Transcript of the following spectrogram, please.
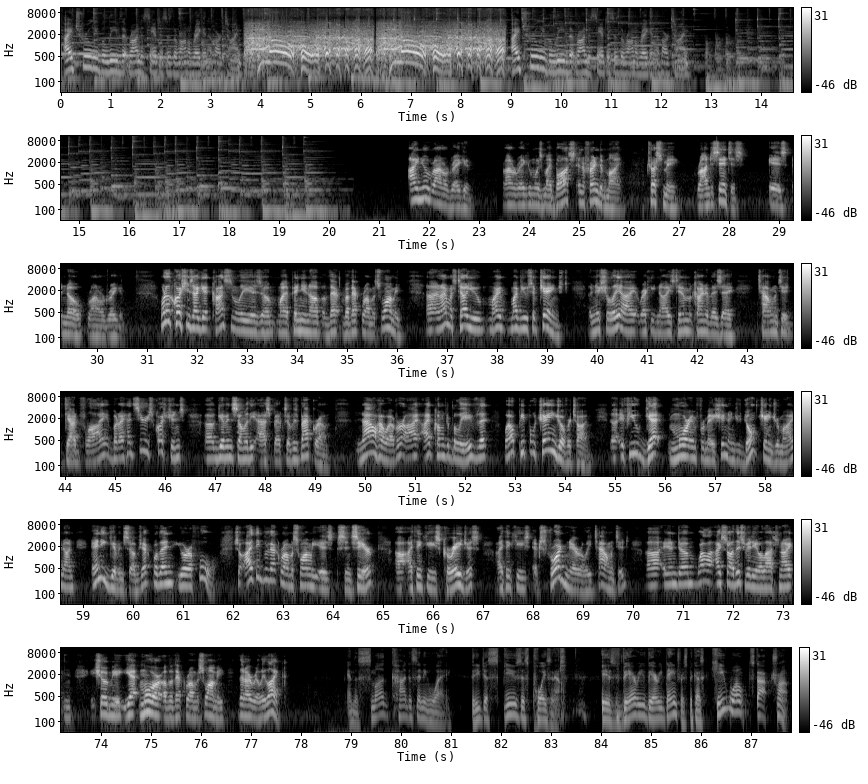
I truly believe that Ron DeSantis is the Ronald Reagan of our time. No! no! I truly believe that Ron DeSantis is the Ronald Reagan of our time. I knew Ronald Reagan. Ronald Reagan was my boss and a friend of mine. Trust me, Ron DeSantis is no Ronald Reagan. One of the questions I get constantly is uh, my opinion of Vivek Ramaswamy. Uh, and I must tell you, my, my views have changed. Initially, I recognized him kind of as a talented gadfly, but I had serious questions uh, given some of the aspects of his background. Now, however, I, I've come to believe that, well, people change over time. Uh, if you get more information and you don't change your mind on any given subject, well, then you're a fool. So I think Vivek Ramaswamy is sincere. Uh, I think he's courageous. I think he's extraordinarily talented. Uh, and um, well, I saw this video last night and it showed me yet more of Vivek Ramaswamy that I really like and the smug, condescending way that he just spews this poison out is very, very dangerous because he won't stop Trump,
